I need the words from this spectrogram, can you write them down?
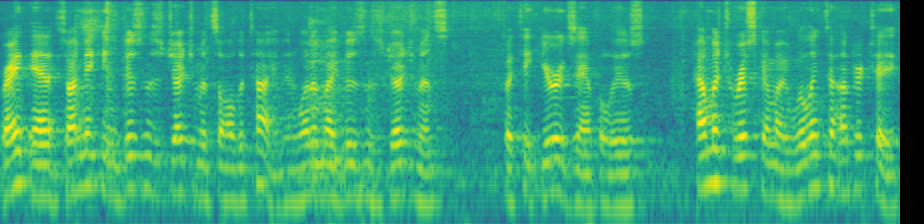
right? And so I'm making business judgments all the time. And one of my business judgments, if I take your example, is how much risk am I willing to undertake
